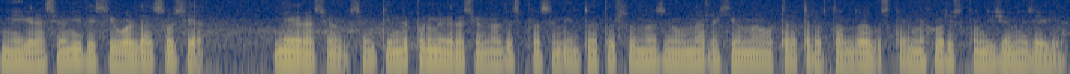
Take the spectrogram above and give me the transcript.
Migración y desigualdad social. Migración. Se entiende por migración al desplazamiento de personas de una región a otra tratando de buscar mejores condiciones de vida.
